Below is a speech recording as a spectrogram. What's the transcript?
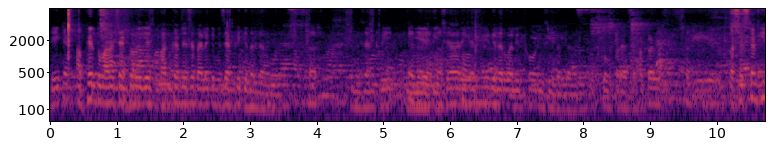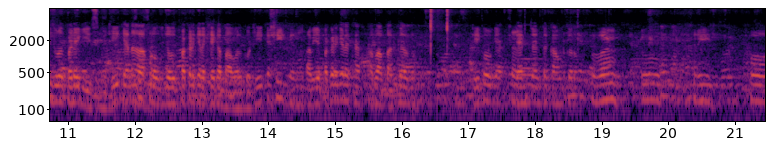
ठीक है। अब फिर दोबारा चेक करो ये बंद करने से पहले कि मिजेंट्री किधर जा रही है? सर मिजेंट्री ये पीछे आ रही है इधर वाली थोड़ी सी इधर जा रही है उसको ऊपर ऐसे पकड़ असिस्टेंट की ज़रूरत पड़ेगी इसमें ठीक है ना? आप लोग जो पकड़ के रखेगा बावल को ठीक है? ठीक है अब ये पकड़ के रखा अब आप बंद कर दो। ठीक हो गया? टेन टेन तक काउंट करो। One two three four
